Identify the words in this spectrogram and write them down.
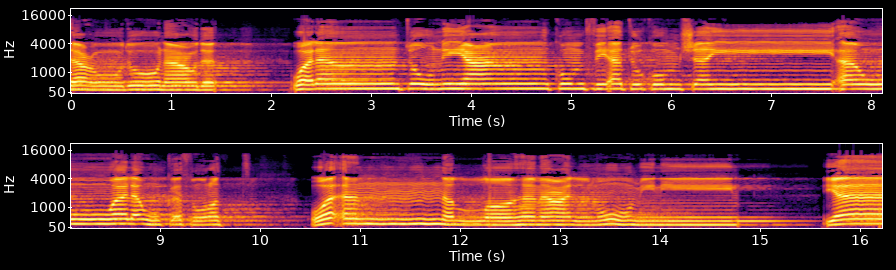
تعودوا نعد. ولن تغني عنكم فئتكم شيئا ولو كثرت وأن الله مع المؤمنين. يا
